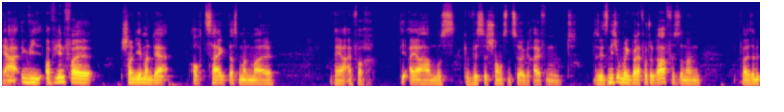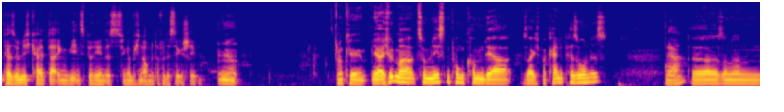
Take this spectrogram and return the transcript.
ja, irgendwie auf jeden Fall schon jemand, der auch zeigt, dass man mal, naja, einfach die Eier haben muss, gewisse Chancen zu ergreifen. Und also jetzt nicht unbedingt, weil er Fotograf ist, sondern weil seine Persönlichkeit da irgendwie inspirierend ist. Deswegen habe ich ihn auch mit auf der Liste geschrieben. Ja. Okay. Ja, ich würde mal zum nächsten Punkt kommen, der, sage ich mal, keine Person ist. Ja. Äh, sondern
